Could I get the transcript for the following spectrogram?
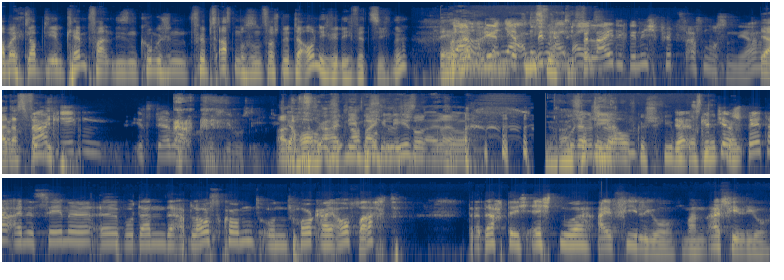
Aber ich glaube, die im Camp fanden diesen komischen Phipps Asmussen Verschnitte auch nicht wirklich witzig, ne? Ja, Ja, ja bitte, halb ich beleidige nicht Fips Asmussen, ja? Ja, Also das Dagegen ist der noch nicht lustig. Also, Der Hawker Phipps hat nebenbei gelesen, schon- also. ja. Ja, ich habe hier aufgeschrieben, Ja, es gibt ja später eine Szene, äh, wo dann der Applaus kommt und Hawkeye aufwacht. Da dachte ich echt nur, I feel you, Mann, I feel you.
